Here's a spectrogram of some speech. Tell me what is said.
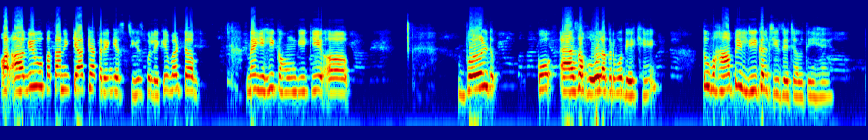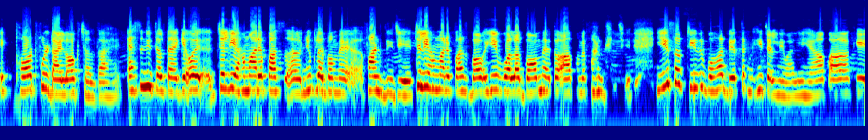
और आगे वो पता नहीं क्या क्या करेंगे इस चीज़ को लेके बट मैं यही कहूँगी कि वर्ल्ड को एज अ होल अगर वो देखें तो वहाँ पे लीगल चीज़ें चलती हैं। एक थॉटफुल डायलॉग चलता है। ऐसे नहीं चलता है कि चलिए, हमारे पास न्यूक्लियर बम है फंड दीजिए। चलिए, हमारे पास ये वाला बॉम्ब है तो आप हमें फंड दीजिए। ये सब चीज़ें बहुत देर तक नहीं चलने वाली है। आप आके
